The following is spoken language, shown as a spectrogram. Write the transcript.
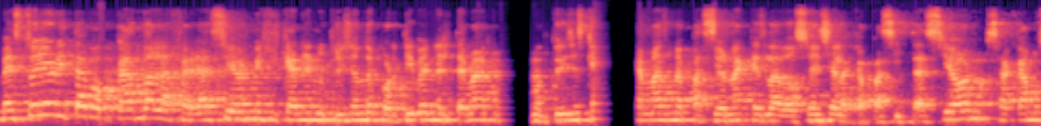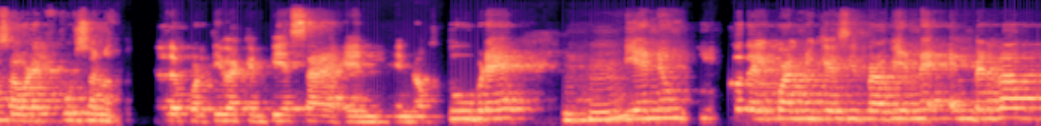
me estoy ahorita abocando a la Federación Mexicana de Nutrición Deportiva en el tema, como tú dices, que más me apasiona, que es la docencia, la capacitación. Sacamos ahora el curso de nutrición deportiva que empieza en, en octubre. Viene un curso del cual no quiero decir, pero viene, en verdad,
